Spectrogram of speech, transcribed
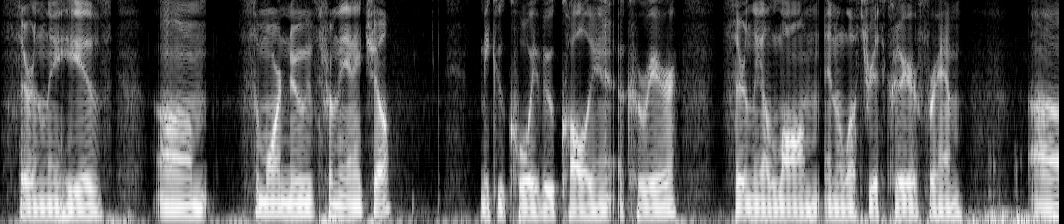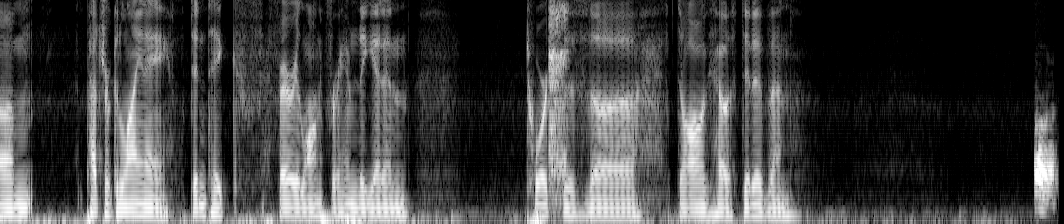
Certainly he is. Um, some more news from the NHL. Mikko Koivu calling it a career. Certainly a long and illustrious career for him. Um, Patrick Laine didn't take very long for him to get in Torch's uh, doghouse, did it, Ben? Oh,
